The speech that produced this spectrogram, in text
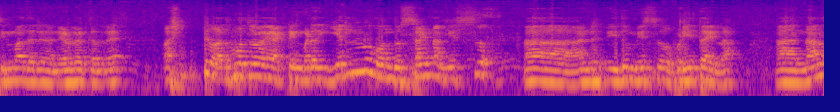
ಸಿನಿಮಾದಲ್ಲಿ ನಾನು ಹೇಳ್ಬೇಕಂದ್ರೆ ಅಷ್ಟು ಅದ್ಭುತವಾಗಿ ಆಕ್ಟಿಂಗ್ ಮಾಡಿದ್ರೆ ಎಲ್ಲೂ ಒಂದು ಸಣ್ಣ ಮಿಸ್ ಇದು ಮಿಸ್ ಹೊಡಿತಾ ಇಲ್ಲ. ನಾನು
